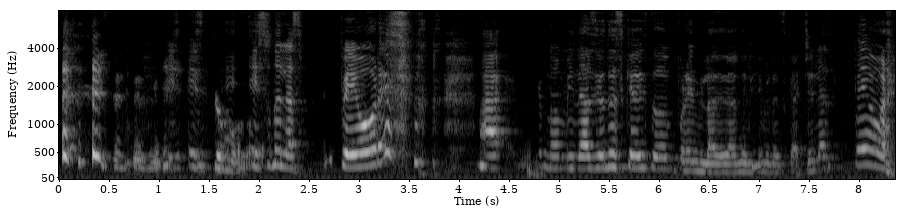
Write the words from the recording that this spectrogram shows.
es, una de las peores ah, nominaciones que ha visto un premio, la de Daniel Jiménez Cacho. Las peores.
